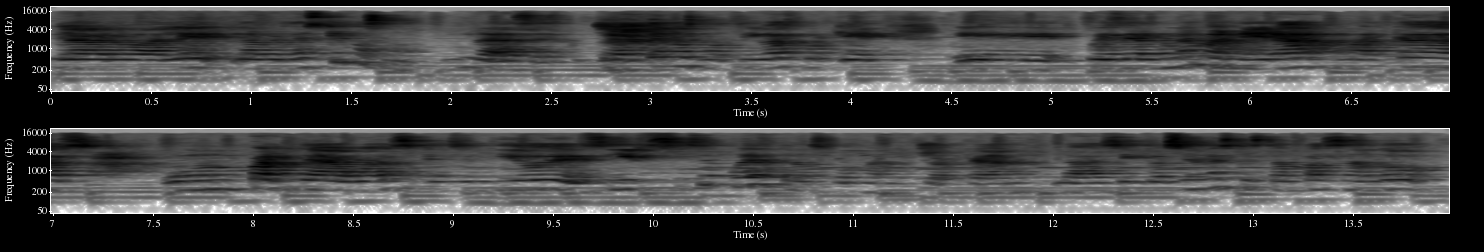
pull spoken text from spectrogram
Claro, Ale, la verdad es que nos motivas, escucharte nos motivas porque eh, pues de alguna manera marcas un parteaguas en sentido de decir sí se puede transformar Michoacán, las situaciones que están pasando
